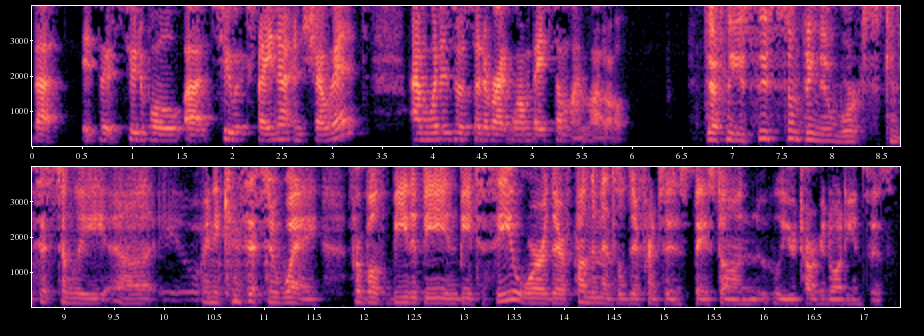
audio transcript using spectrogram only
that is it suitable uh, to explain it and show it? And what is also the right one based on my model Daphne, is this something that works consistently uh, in a consistent way for both B2B and B2C, or are there fundamental differences based on who your target audience is?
